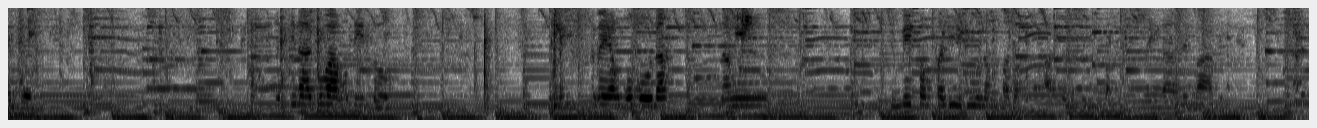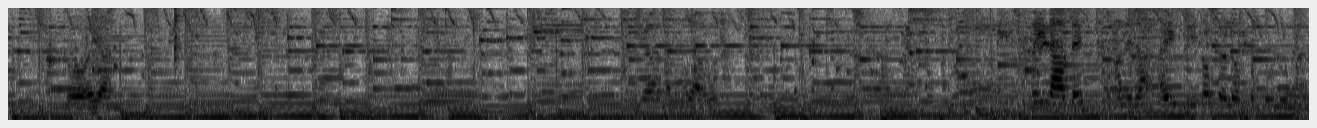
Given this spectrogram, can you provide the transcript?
idol. Ang ginagawa ko dito, i-sprayan ko muna ng yung may pampaligo ng manok. Actually, yung pang-spray natin mami. So, ayan. Ayan, ko. Spray natin sa kanila ay dito sa loob ng tulungan.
